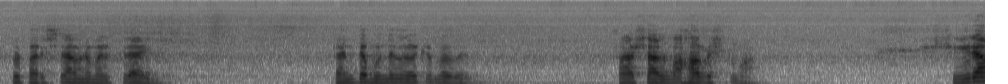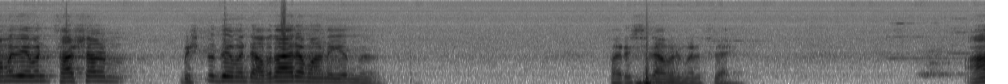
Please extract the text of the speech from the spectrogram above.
അപ്പോൾ പരശുരാമന് മനസ്സിലായി തന്റെ മുന്നിൽ നിൽക്കുന്നത് സാക്ഷാൽ മഹാവിഷ്ണുവാണ്. ശ്രീരാമദേവൻ സാക്ഷാൽ വിഷ്ണുദേവന്റെ അവതാരമാണ് എന്ന് പരശുരാമന് മനസ്സിലായി. ആ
